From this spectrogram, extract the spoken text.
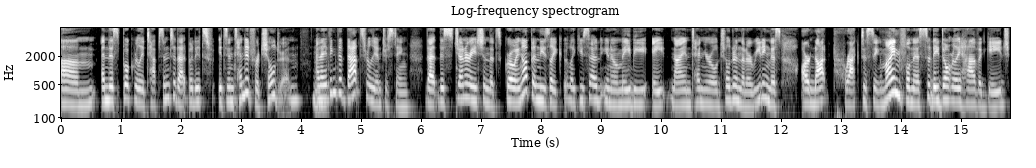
Um, and this book really taps into that, but it's it's intended for children, and I think that that's really interesting. That this generation that's growing up, and these like like you said, you know, maybe eight, nine, ten year old children that are reading this are not practicing mindfulness, so they don't really have a gauge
